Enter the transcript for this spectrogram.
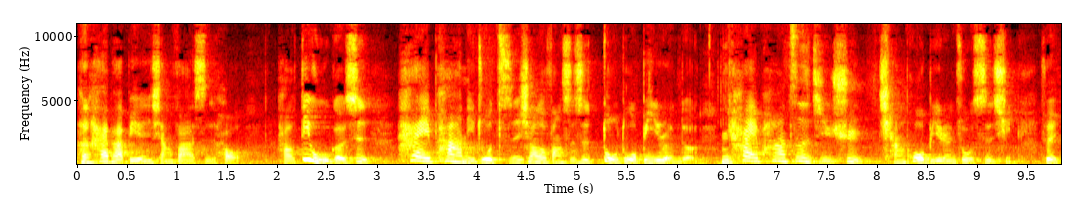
很害怕别人想法的时候。好，第五个是害怕你做直销的方式是咄咄逼人的，你害怕自己去强迫别人做事情，所以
